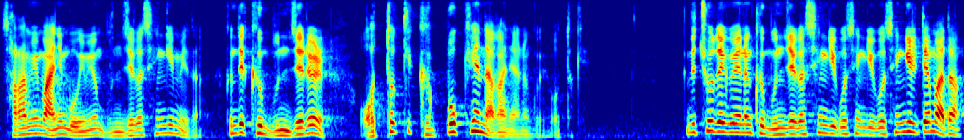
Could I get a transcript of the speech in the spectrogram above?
사람이 많이 모이면 문제가 생깁니다. 근데 그 문제를 어떻게 극복해 나가냐는 거예요. 어떻게? 근데 초대교회는 그 문제가 생기고 생기고 생길 때마다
